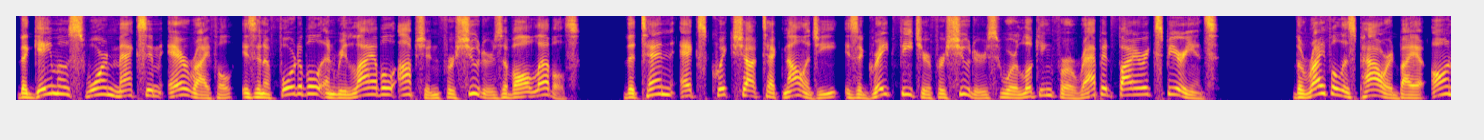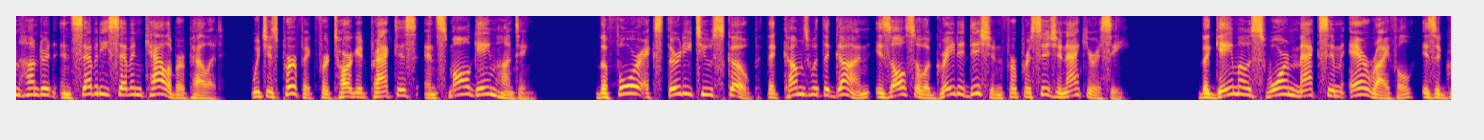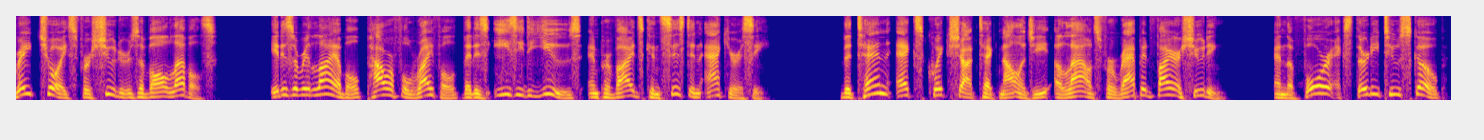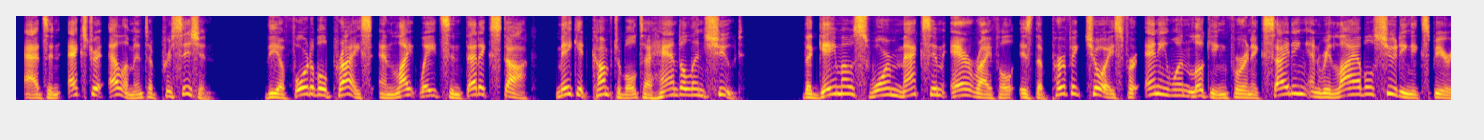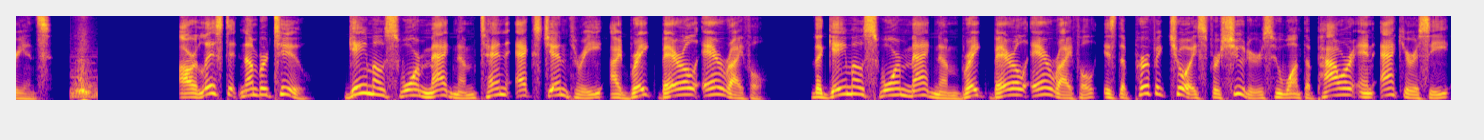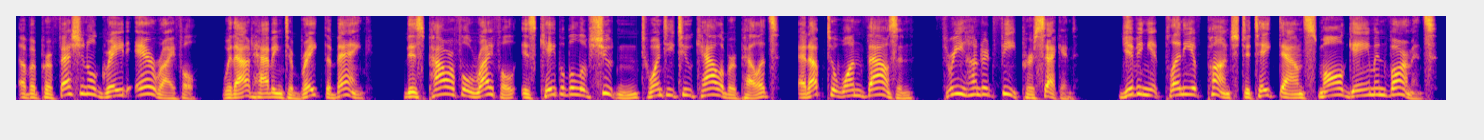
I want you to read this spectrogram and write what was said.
The Gamo Swarm Maxxim air rifle is an affordable and reliable option for shooters of all levels. The 10X Quick Shot technology is a great feature for shooters who are looking for a rapid-fire experience. The rifle is powered by a 177 caliber pellet, which is perfect for target practice and small game hunting. The 4x32 scope that comes with the gun is also a great addition for precision accuracy. The Gamo Swarm Maxxim air rifle is a great choice for shooters of all levels. It is a reliable, powerful rifle that is easy to use and provides consistent accuracy. The 10X Quick Shot technology allows for rapid-fire shooting, and the 4X32 scope adds an extra element of precision. The affordable price and lightweight synthetic stock make it comfortable to handle and shoot. The Gamo Swarm Maxxim air rifle is the perfect choice for anyone looking for an exciting and reliable shooting experience. Our list at number 2. Gamo Swarm Magnum 10X Gen 3 I Break Barrel Air Rifle. The Gamo Swarm Magnum Break Barrel Air Rifle is the perfect choice for shooters who want the power and accuracy of a professional-grade air rifle without having to break the bank. This powerful rifle is capable of shooting 22 caliber pellets at up to 1,300 feet per second, giving it plenty of punch to take down small game environments.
